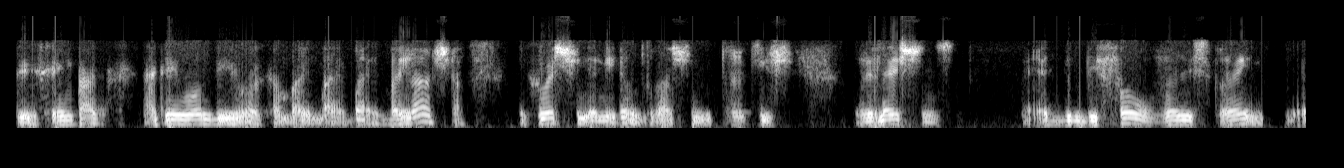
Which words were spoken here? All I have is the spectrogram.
this impact, I think won't be welcomed by, by, by, by Russia. The question in Iran Russian Turkish relations had been before very strained uh,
